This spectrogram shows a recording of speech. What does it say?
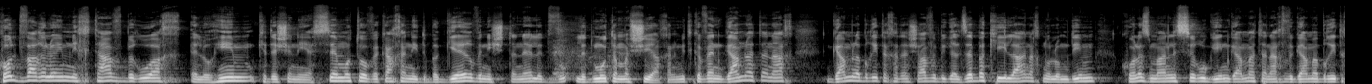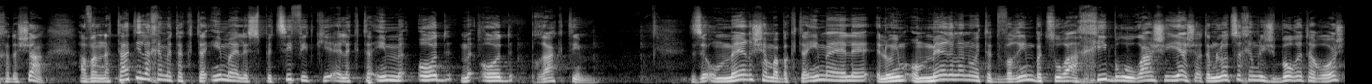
כל דבר אלוהים נכתב ברוח אלוהים כדי שניישם אותו וככה נתבגר ונשתנה לדמות המשיח. אני מתכוון גם לתנ"ך, גם לברית החדשה ובגלל זה בקהילה אנחנו לומדים כל הזמן לסירוגין גם מהתנ"ך וגם מהברית החדשה. אבל נתתי לכם את הקטעים האלה ספציפית כי אלה קטעים מאוד מאוד פרקטיים. זה אומר שם בקטעים האלה, אלוהים אומר לנו את הדברים בצורה הכי ברורה שיש, אתם לא צריכים לשבור את הראש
